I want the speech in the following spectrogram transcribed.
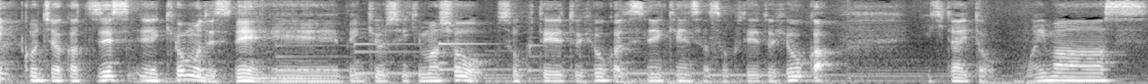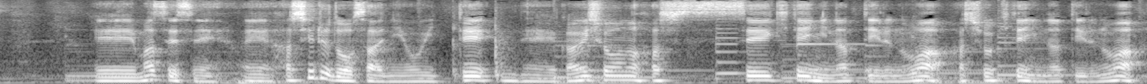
い、こんにちは、勝です、えー今日もですね、えー勉強していきましょう。測定と評価ですね、検査測定と評価いきたいと思います。えーまずですね、え走る動作において、え外傷の発生起点になっているのは、発症起点になっているのは、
